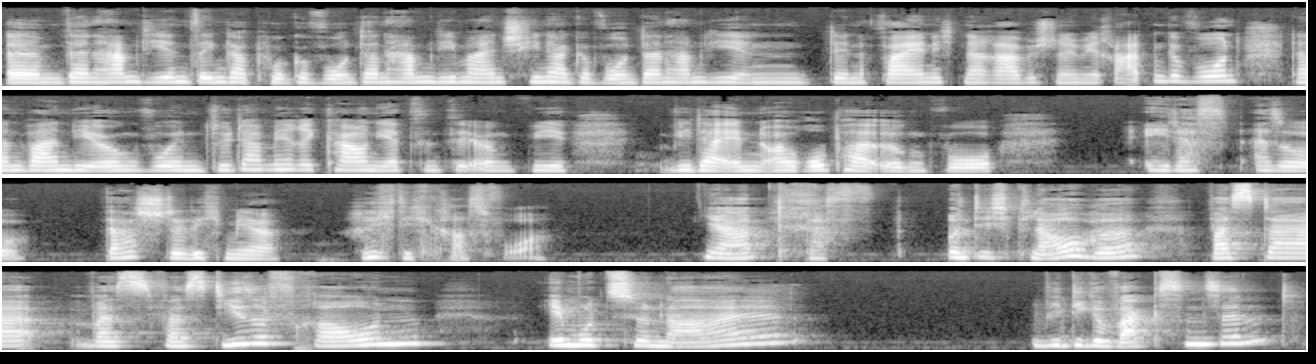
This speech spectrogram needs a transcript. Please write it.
ähm, dann haben die in Singapur gewohnt, dann haben die mal in China gewohnt, dann haben die in den Vereinigten Arabischen Emiraten gewohnt, dann waren die irgendwo in Südamerika und jetzt sind sie irgendwie wieder in Europa irgendwo. Ey, das, also, das stelle ich mir richtig krass vor. Ja. Das und ich glaube, was da, was, was diese Frauen emotional, wie die gewachsen sind,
